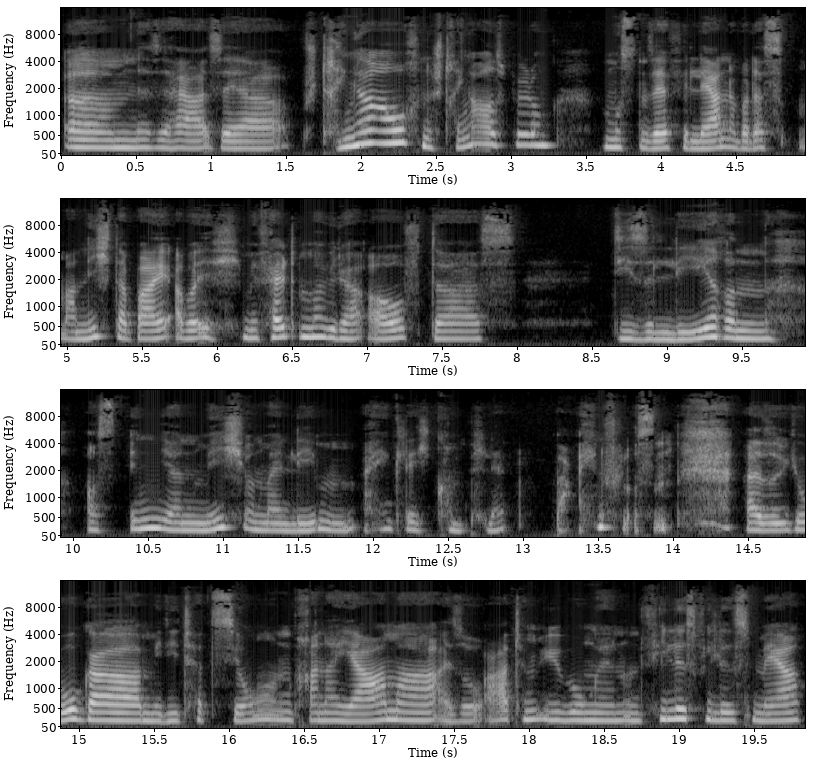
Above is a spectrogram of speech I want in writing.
Ähm, eine sehr, sehr strenge auch, eine strenge Ausbildung. Wir mussten sehr viel lernen, aber das war nicht dabei. Aber ich, mir fällt immer wieder auf, dass diese Lehren aus Indien mich und mein Leben eigentlich komplett beeinflussen. Also Yoga, Meditation, Pranayama, also Atemübungen und vieles, vieles mehr.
